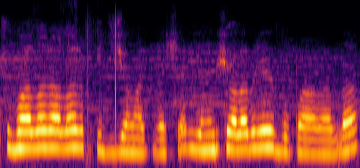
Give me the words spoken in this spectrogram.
Şu paraları alarak gideceğim arkadaşlar. Yeni bir şey alabiliriz bu paralarla.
